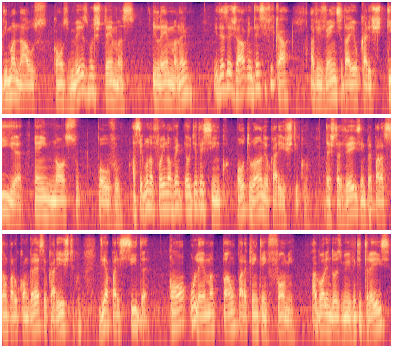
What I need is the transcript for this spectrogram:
de Manaus, com os mesmos temas e lema, né? E desejava intensificar a vivência da Eucaristia em nosso povo. A segunda foi em 85, outro ano eucarístico, desta vez em preparação para o Congresso Eucarístico de Aparecida, com o lema Pão para quem tem fome. Agora em 2023,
